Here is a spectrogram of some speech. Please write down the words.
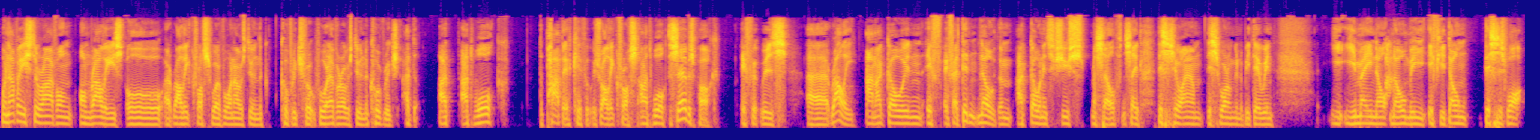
whenever I used to arrive on, on rallies or at Rallycross, wherever when I was doing the coverage for, for wherever I was doing the coverage, I'd, I'd, I'd walk the paddock if it was Rallycross, and I'd walk the service park if it was uh, rally, and I'd go in if if I didn't know them, I'd go and introduce myself and say, "This is who I am. This is what I'm going to be doing. You, you may not know me. If you don't, this is what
